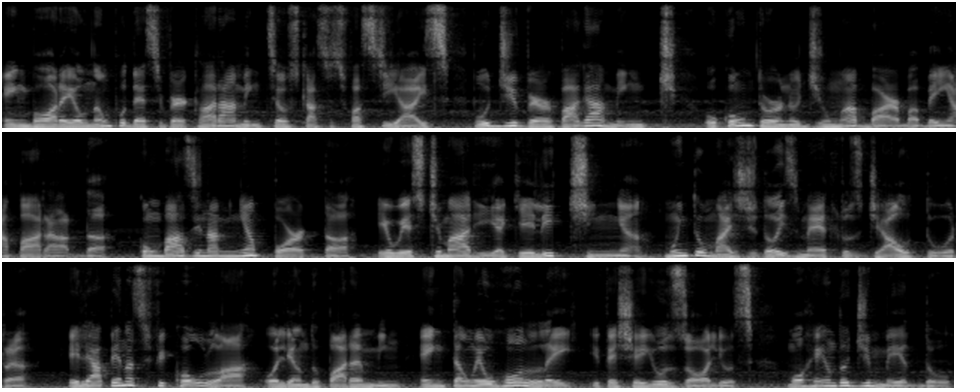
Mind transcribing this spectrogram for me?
Embora eu não pudesse ver claramente seus traços faciais, pude ver vagamente o contorno de uma barba bem aparada. Com base na minha porta, eu estimaria que ele tinha muito mais de 2 metros de altura ele apenas ficou lá, olhando para mim. Então eu rolei e fechei os olhos, morrendo de medo,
